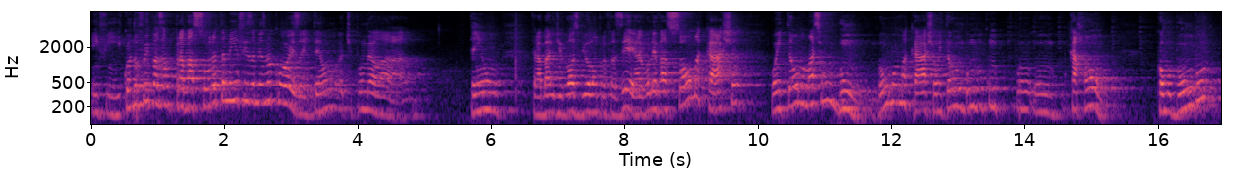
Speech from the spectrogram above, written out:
Enfim, e quando eu fui para vassoura também eu fiz a mesma coisa. Então, eu, tipo, meu, ah, tem um trabalho de voz e violão para fazer, aí eu vou levar só uma caixa, ou então no máximo um bumbo, bumbo numa caixa, ou então um bumbo com, com um carrom como bumbo,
